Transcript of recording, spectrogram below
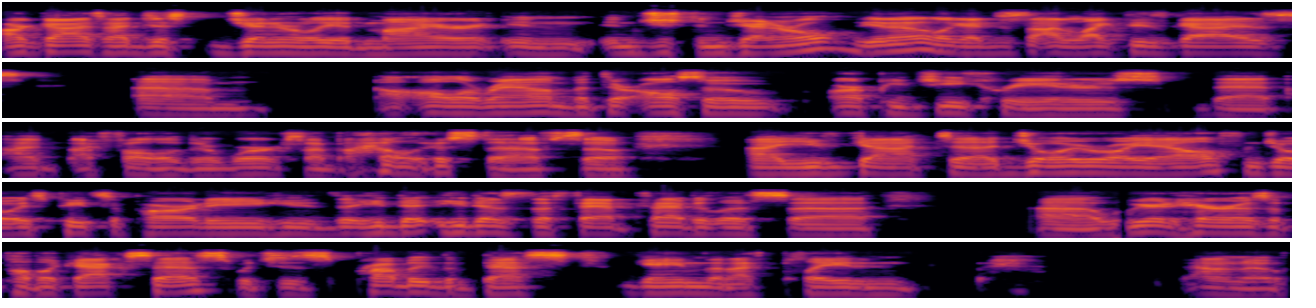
are guys I just generally admire in in just in general. You know, like I just I like these guys um, all around, but they're also RPG creators that I, I follow their works. I buy all their stuff. So uh, you've got uh, Joey Royale from Joey's Pizza Party. He he he does the fab fabulous uh, uh, Weird Heroes of Public Access, which is probably the best game that I've played in I don't know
